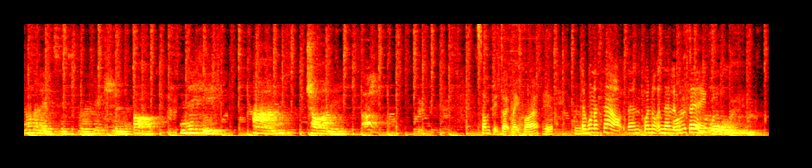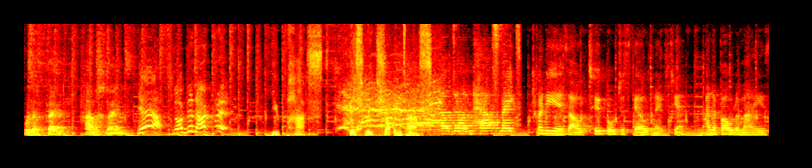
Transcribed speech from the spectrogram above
Nominated for eviction are Nicky and Charley. Some bit don't make right here. They want us out, then we're not in their little thing. Pauline was a fake housemate. Yeah, snogged and accurate. You passed this week's shopping task. Well done, housemates. 20 years old, two gorgeous girls next year, and a bowl of maize.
